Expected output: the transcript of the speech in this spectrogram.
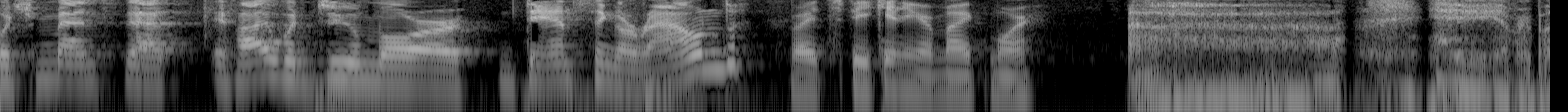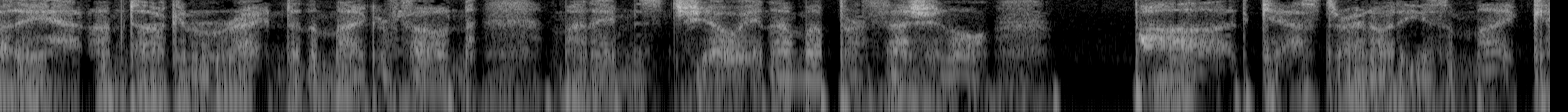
which meant that if I would do more dancing around, Right, speak into your mic more. Hey everybody, I'm talking right into the microphone. My name is Joey and I'm a professional podcaster. I know how to use a mic.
